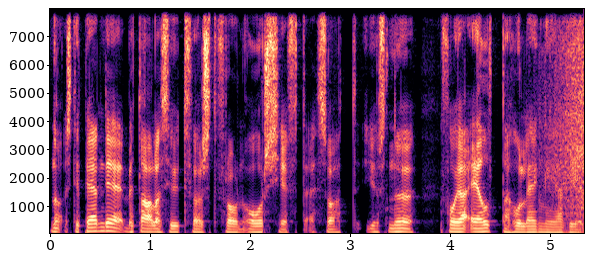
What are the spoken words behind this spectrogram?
Nå, stipendiet betalas ut först från årsskiftet så att just nu får jag älta hur länge jag vill.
